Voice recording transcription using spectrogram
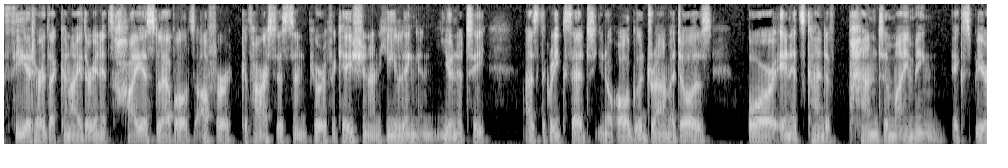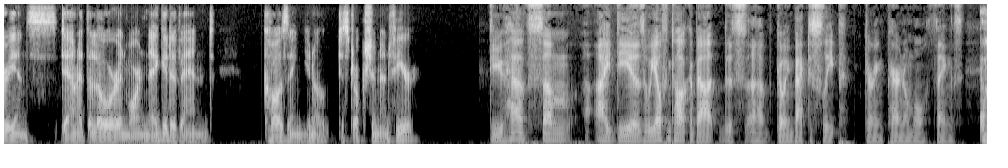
theater that can either, in its highest levels, offer catharsis and purification and healing and unity as the Greek said, you know, all good drama does, or in its kind of pantomiming experience down at the lower and more negative end, causing, you know, destruction and fear. Do you have some ideas? We often talk about this uh, going back to sleep during paranormal things.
